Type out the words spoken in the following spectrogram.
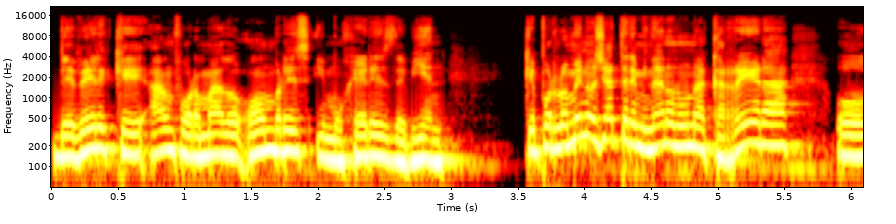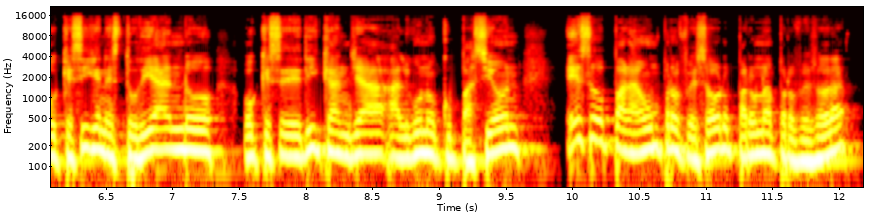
de ver que han formado hombres y mujeres de bien, que por lo menos ya terminaron una carrera o que siguen estudiando o que se dedican ya a alguna ocupación. Eso para un profesor, para una profesora,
